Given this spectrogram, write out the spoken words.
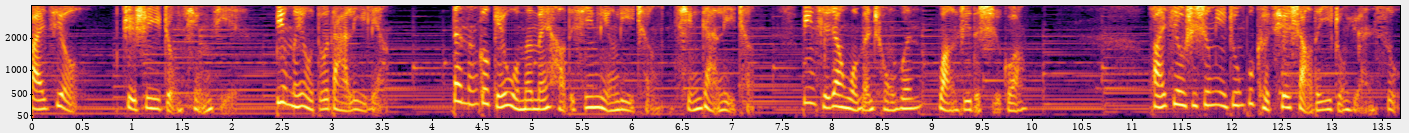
怀旧只是一种情节，并没有多大力量，但能够给我们美好的心灵历程、情感历程，并且让我们重温往日的时光。怀旧是生命中不可缺少的一种元素，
